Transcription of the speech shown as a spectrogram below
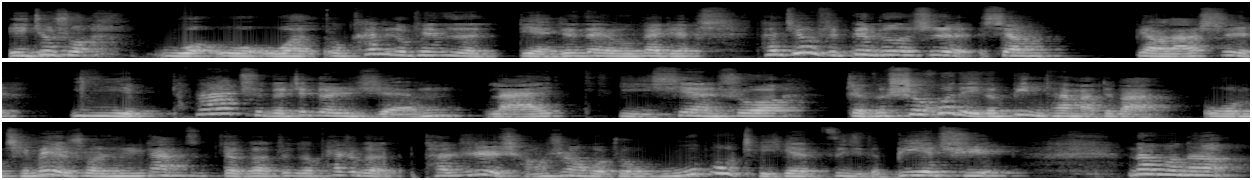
也就是说，我我我我看这个片子的点就在于，我感觉他就是更多的是想表达是以 Patrick 这个人来体现说。整个社会的一个病态嘛，对吧？我们前面也说，你看整个这个拍这个，他日常生活中无不体现自己的憋屈。那么呢，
